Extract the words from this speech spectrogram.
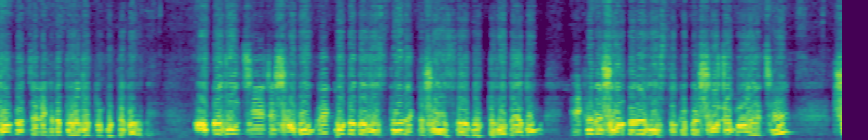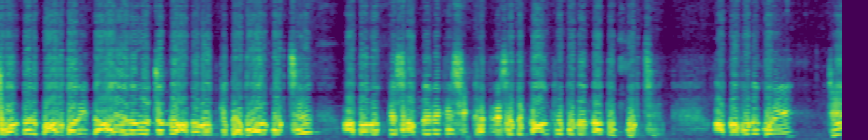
সরকার চাইলে এখানে পরিবর্তন করতে পারবে। আমরা বলছি যে সামগ্রিক কোটা ব্যবস্থার একটা সংস্কার করতে হবে এবং এখানে সরকারের হস্তক্ষেপের সুযোগ রয়েছে। সরকার বারবারই দায় এড়ানোর জন্য আদালতকে ব্যবহার করছে, আদালতকে সামনে রেখে শিক্ষার্থীদের সাথে কালক্ষেপণের নাটক করছে। আমরা মনে করি যে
